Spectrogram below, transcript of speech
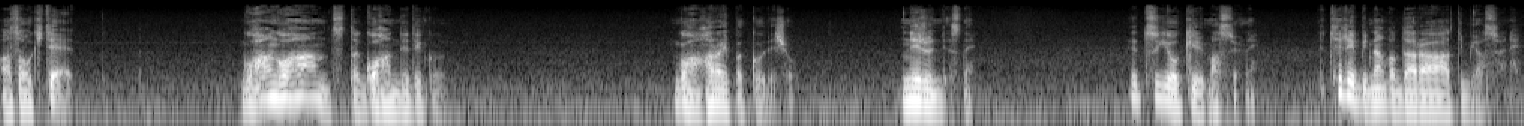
朝起きて、ご飯ご飯っつったらご飯出てくる。ご飯腹いっぱい食うでしょ。寝るんですね。で、次起きますよね。テレビなんかだらーって見ますよね。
